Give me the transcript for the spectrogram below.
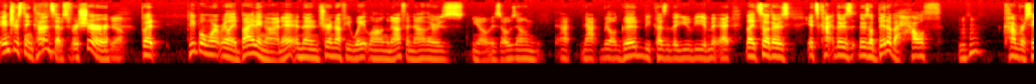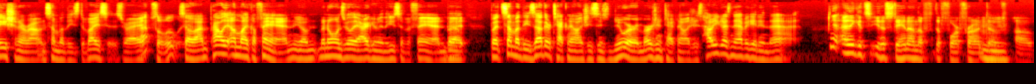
interesting concepts for sure. Yeah. but people weren't really biting on it. And then, sure enough, you wait long enough, and now there's, you know, is ozone not, not real good because of the UV uh, Like, so there's it's kind there's there's a bit of a health Mm-hmm. conversation around some of these devices, right? Absolutely. So I'm probably unlike a fan. You know, no one's really arguing the use of a fan, Yeah. but but some of these other technologies, these newer emerging technologies, how are you guys navigating that? Yeah, I think it's you know staying on the the forefront Mhm. of, of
